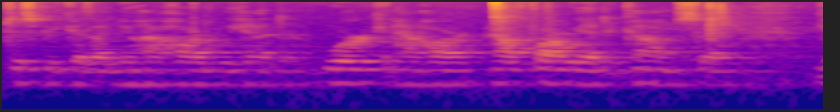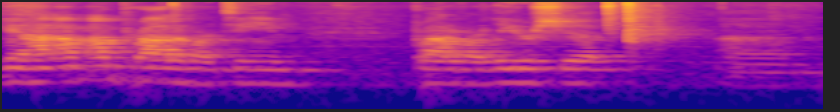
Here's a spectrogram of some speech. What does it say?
just because I knew how hard we had to work and how hard, how far we had to come. So, again, I, I'm, I'm proud of our team, proud of our leadership, um,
